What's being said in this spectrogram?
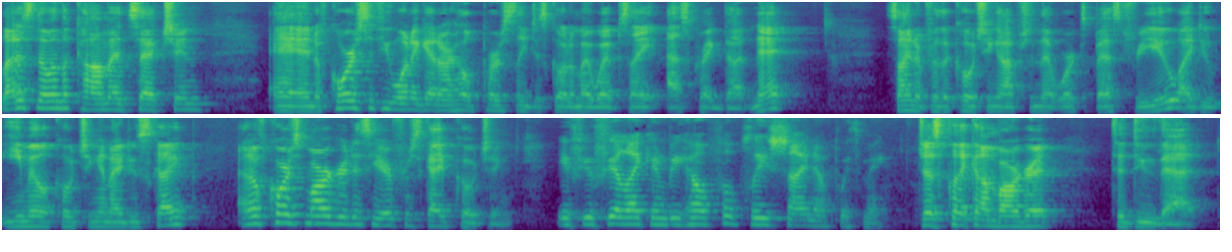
let us know in the comment section. And of course, if you want to get our help personally, just go to my website, askcraig.net. Sign up for the coaching option that works best for you. I do email coaching and I do Skype. And of course, Margaret is here for Skype coaching. If you feel I can be helpful, please sign up with me. Just click on Margaret to do that.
